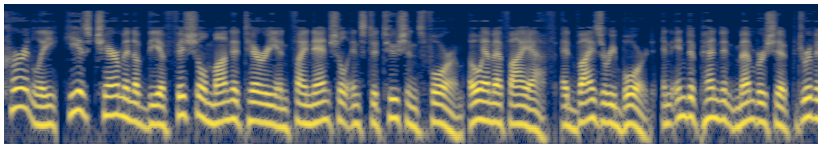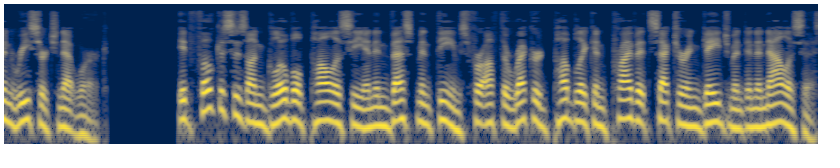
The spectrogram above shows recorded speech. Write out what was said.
Currently, he is chairman of the Official Monetary and Financial Institutions Forum advisory board, an independent membership-driven research network. It focuses on global policy and investment themes for off-the-record public and private sector engagement and analysis.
